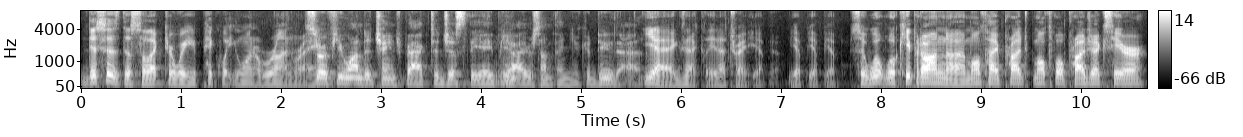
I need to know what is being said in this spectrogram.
this is the selector where you pick what you want to run, right? so if you wanted to change back to just the API or something, you could do that. Yeah, exactly. That's right. Yep. Yep. Yep. Yep. So we'll, we'll keep it on uh, multi multiple projects here,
